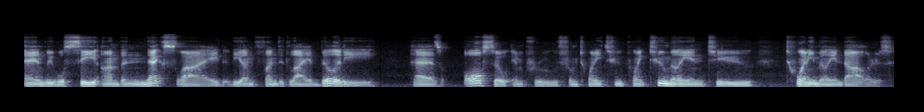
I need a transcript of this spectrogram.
And we will see on the next slide, the unfunded liability has also improved from 22.2 million to 20 million dollars.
